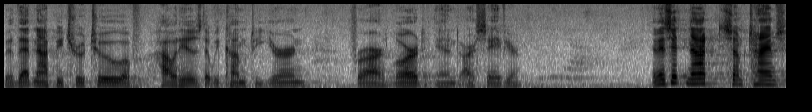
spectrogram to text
Would that not be true, too, of how it is that we come to yearn for our Lord and our Savior? And is it not sometimes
